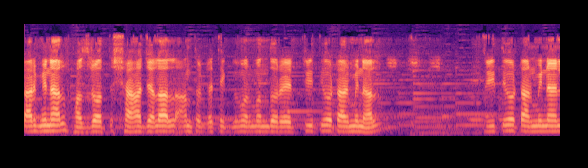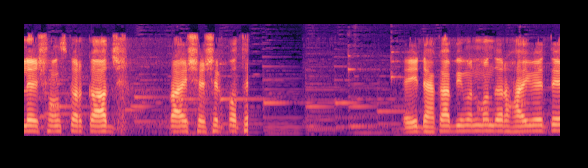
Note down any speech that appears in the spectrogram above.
টার্মিনাল হজরত শাহজালাল আন্তর্জাতিক বিমানবন্দরের তৃতীয় টার্মিনাল তৃতীয় টার্মিনালে সংস্কার কাজ প্রায় শেষের পথে। এই ঢাকা বিমানবন্দর হাইওয়েতে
